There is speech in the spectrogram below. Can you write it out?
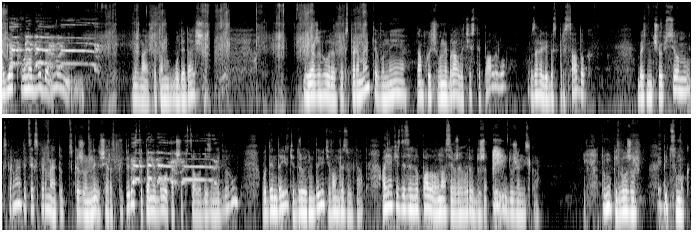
А як воно буде, ну не знаю, що там буде далі. Я вже говорив, експерименти, вони там, хоч вони брали чисте паливо, взагалі без присадок, без нічого всього. Ну, експерименти це експеримент. Тут скажу, не, ще раз повторюсь, тут не було так, що писали дизельний двигун. Один дають, а другий не дають, і вам результат. А якість дизельного палива у нас, я вже говорив, дуже, дуже низька. Тому підвожу підсумок.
